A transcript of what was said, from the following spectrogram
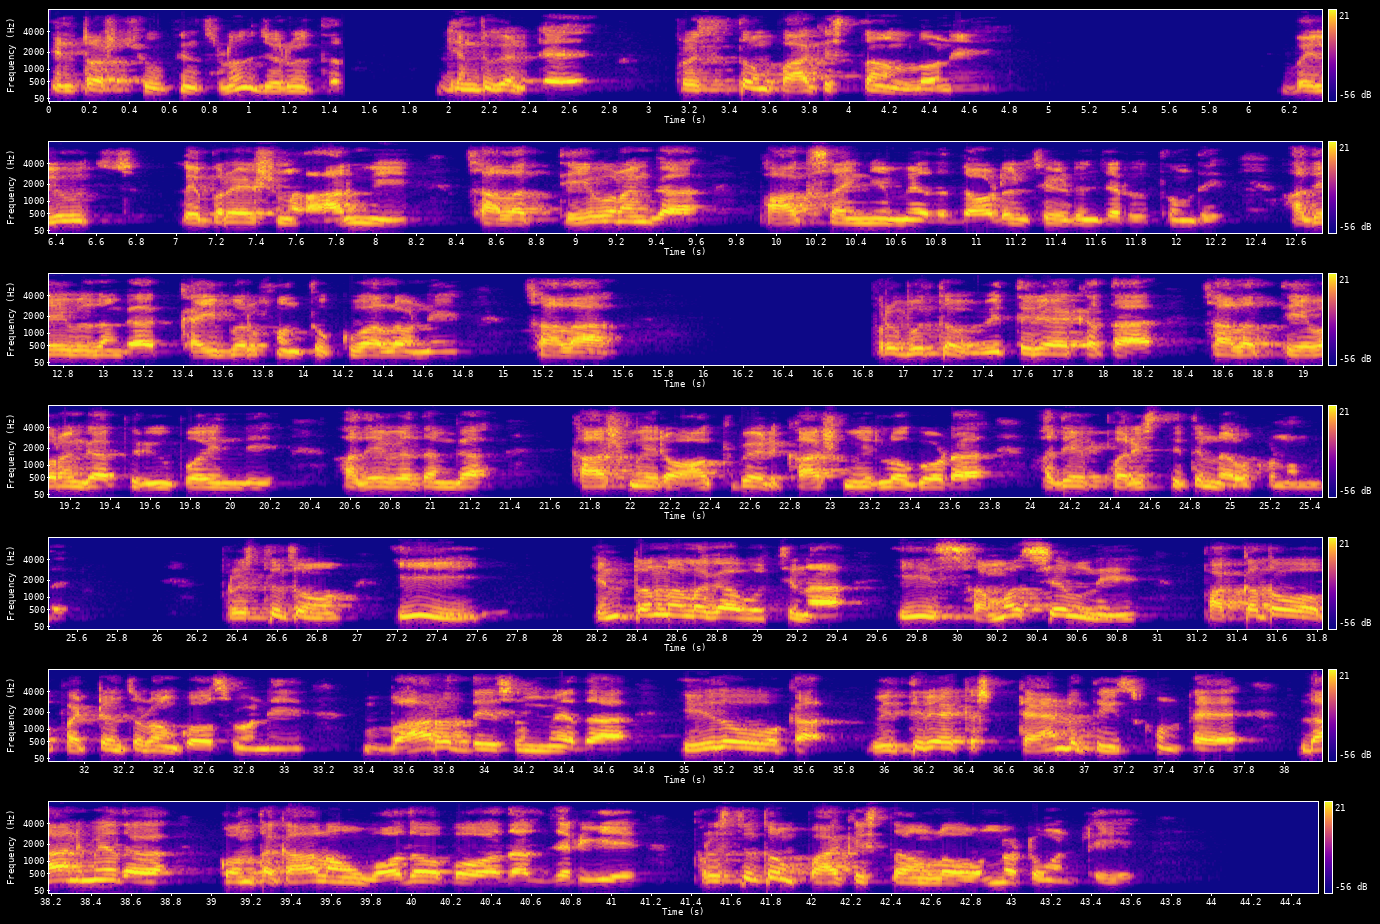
ఇంట్రెస్ట్ చూపించడం జరుగుతుంది. ఎందుకంటే ప్రస్తుతం పాకిస్తాన్లోని బెలూచ్ లిబరేషన్ ఆర్మీ చాలా తీవ్రంగా పాక్ సైన్యం మీద దాడులు చేయడం జరుగుతుంది. అదేవిధంగా ఖైబర్ ఫంతుక్వాలోని చాలా ప్రభుత్వ వ్యతిరేకత చాలా తీవ్రంగా పెరిగిపోయింది. అదేవిధంగా కాశ్మీర్ ఆక్యుపైడ్ కాశ్మీర్లో కూడా అదే పరిస్థితి నెలకొనుంది. ప్రస్తుతం ఈ ఇంటర్నల్గా వచ్చిన ఈ సమస్యల్ని పక్కతో పట్టించడం కోసమని భారతదేశం మీద ఏదో ఒక వ్యతిరేక స్టాండ్ తీసుకుంటే దాని మీద కొంతకాలం ఓదోపవాదాలు జరిగి ప్రస్తుతం పాకిస్తాన్లో ఉన్నటువంటి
